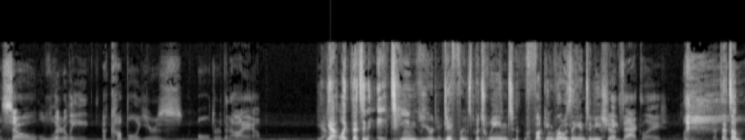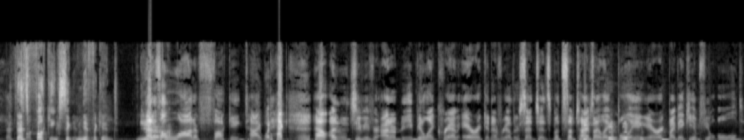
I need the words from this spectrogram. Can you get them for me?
so literally a couple years older than i am Yeah, like that's an 18 year difference between t- fucking Rosé and Tamisha. exactly That's a that's fucking significant. Yeah, That is a lot of fucking time. What heck? Hell, uh, to be fair, I don't need me to like cram Eric in every other sentence, but sometimes I like bullying Eric by making him feel old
